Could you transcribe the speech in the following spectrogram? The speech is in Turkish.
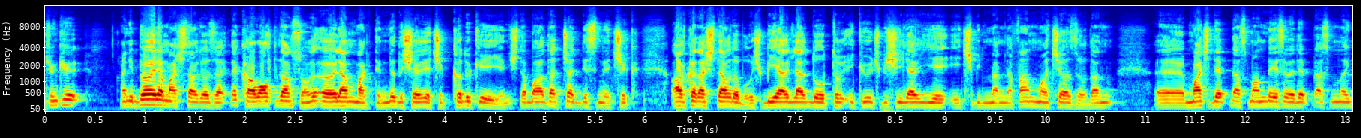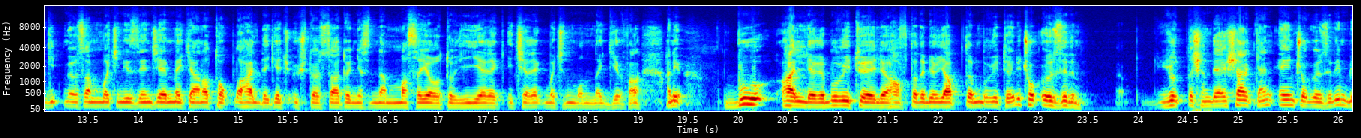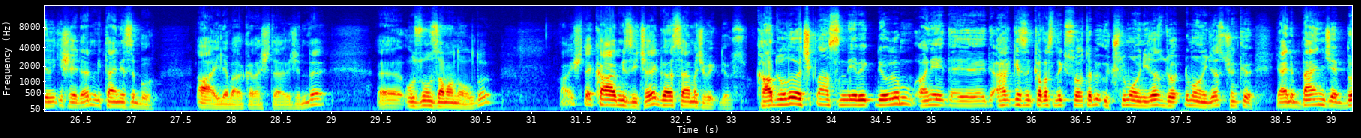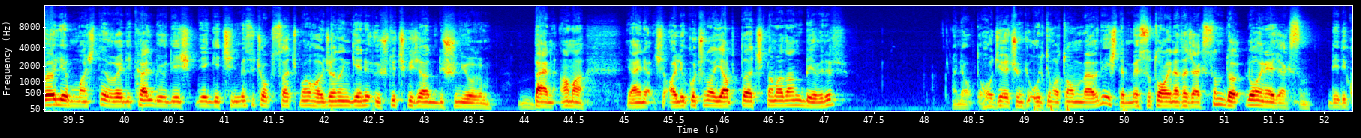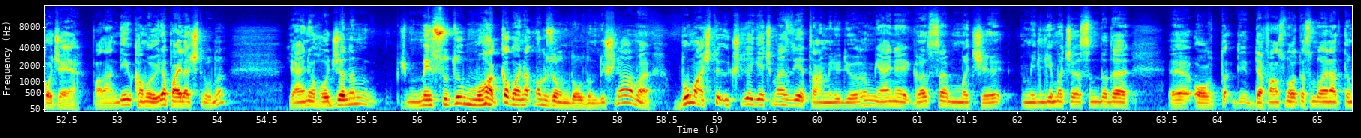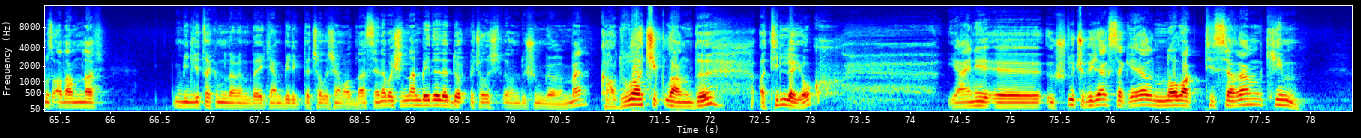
Çünkü hani böyle maçlarda özellikle kahvaltıdan sonra öğlen vaktinde dışarıya çık, Kadıköy'e in, işte Bağdat Caddesi'ne çık, arkadaşlarla buluş, bir yerlerde otur, 2-3 bir şeyler ye, iç bilmem ne falan maça hazırdan. Ee, maç deplasmandaysa ve deplasmana gitmiyorsan maçın izleneceği mekana toplu halde geç 3-4 saat öncesinden masaya otur, yiyerek, içerek maçın monuna gir falan. Hani bu halleri, bu ritüeli, haftada bir yaptığım bu ritüeli çok özledim. Yurt dışında yaşarken en çok özlediğim bir iki şeyden bir tanesi bu. Aile ve arkadaşlar haricinde. Ee, uzun zaman oldu. İşte kahvemizi içerek Galatasaray maçı bekliyoruz. Kadrolar açıklansın diye bekliyorum. Hani e, herkesin kafasındaki soru tabii üçlü mü oynayacağız, dörtlü mü oynayacağız? Çünkü yani bence böyle bir maçta radikal bir değişikliğe geçilmesi çok saçma. Hocanın gene üçlü çıkacağını düşünüyorum ben ama yani işte Ali Koç'un o yaptığı açıklamadan beridir. Hani hocaya çünkü ultimatom verdi işte Mesut'u oynatacaksın, dörtlü oynayacaksın dedik hocaya falan diye kamuoyuyla paylaştı bunu. Yani hocanın Mesut'u muhakkak oynatmak zorunda olduğunu düşünüyor ama bu maçta üçlüye geçmez diye tahmin ediyorum. Yani Galatasaray maçı, milli maç arasında da e, orta, defansın ortasında oynattığımız adamlar milli takımlarındayken birlikte çalışamadılar. Sene başından beri de dörtlü çalıştıklarını düşünmüyorum ben. Kadro açıklandı. Atilla yok. Yani e, üçlü çıkacaksak eğer Novak, Tisserand kim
